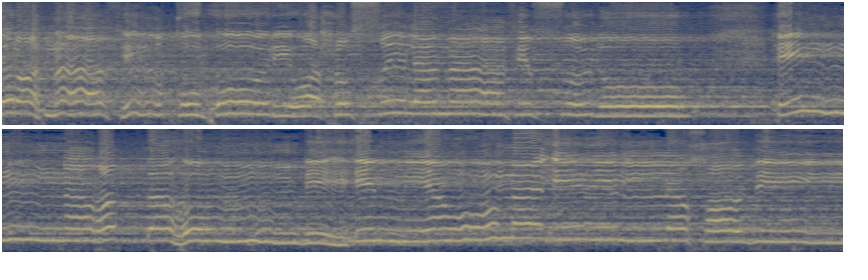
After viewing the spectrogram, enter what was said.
بعثر ما في القبور وحصل ما في الصدور. إن ربهم بهم يومئذ لخبير.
